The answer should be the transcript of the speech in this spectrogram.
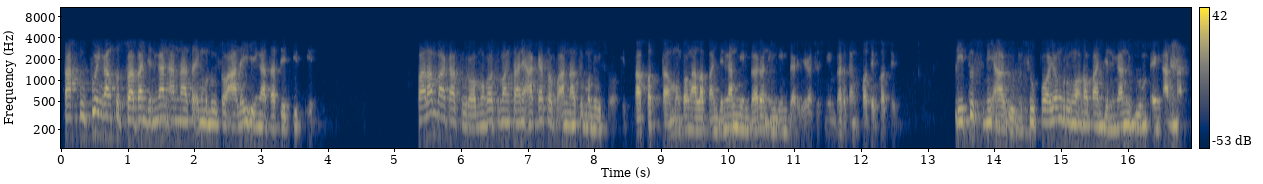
Tak tubuh ingkang khutbah panjenengan anasa ing menuso alaihi ing atase jitin. Falam maka sura mongko semangsane akeh sapa anasu menuso. Takut ta mongko ngalap panjenengan mimbaran ing mimbar ya kados mimbar teng khotib-khotib. Litus mi agum supaya ngrungokno panjenengan gum ing anak.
